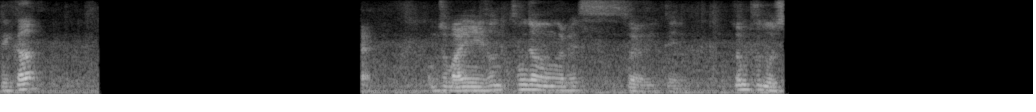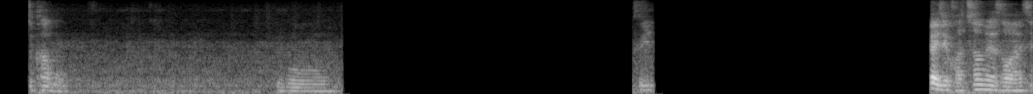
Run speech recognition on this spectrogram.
그러니까 엄청 많이 성, 성장을 했어요 이때. 점프도 하고. 그리고 그 이제 과천에서 했을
